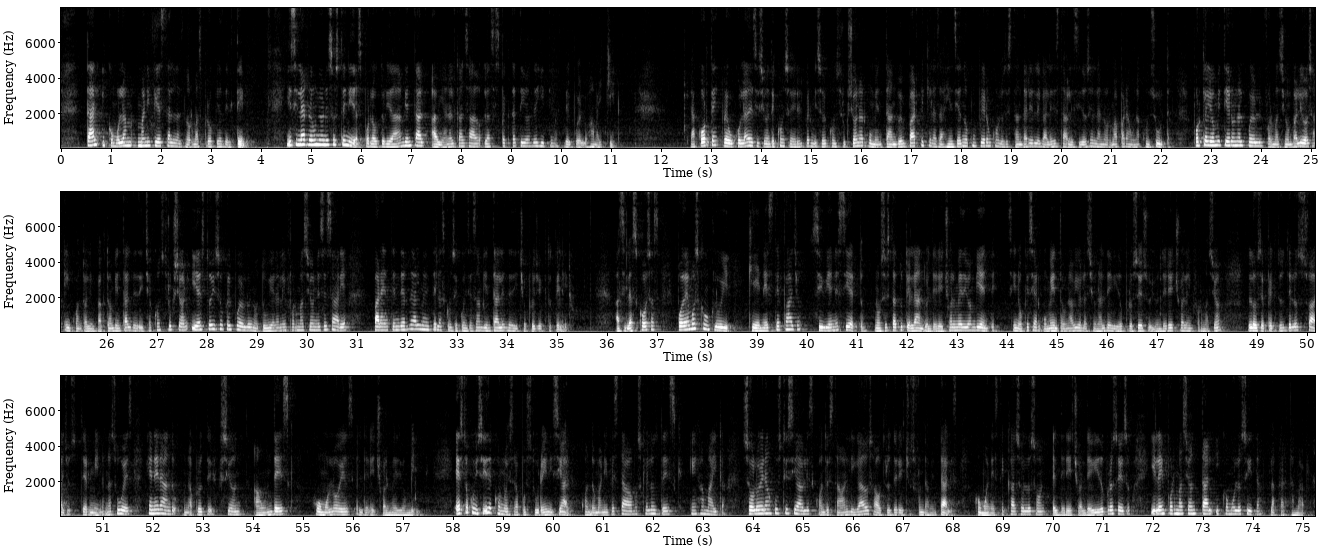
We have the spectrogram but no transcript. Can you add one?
tal y como la manifiestan las normas propias del tema, y si las reuniones sostenidas por la autoridad ambiental habían alcanzado las expectativas legítimas del pueblo jamaiquino. La Corte revocó la decisión de conceder el permiso de construcción argumentando en parte que las agencias no cumplieron con los estándares legales establecidos en la norma para una consulta, porque le omitieron al pueblo información valiosa en cuanto al impacto ambiental de dicha construcción y esto hizo que el pueblo no tuviera la información necesaria para entender realmente las consecuencias ambientales de dicho proyecto hotelero. Así las cosas, podemos concluir que en este fallo, si bien es cierto, no se está tutelando el derecho al medio ambiente, sino que se argumenta una violación al debido proceso y un derecho a la información, los efectos de los fallos terminan a su vez generando una protección a un DESC como lo es el derecho al medio ambiente. Esto coincide con nuestra postura inicial, cuando manifestábamos que los DESC en Jamaica solo eran justiciables cuando estaban ligados a otros derechos fundamentales, como en este caso lo son el derecho al debido proceso y la información tal y como lo cita la Carta Magna.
